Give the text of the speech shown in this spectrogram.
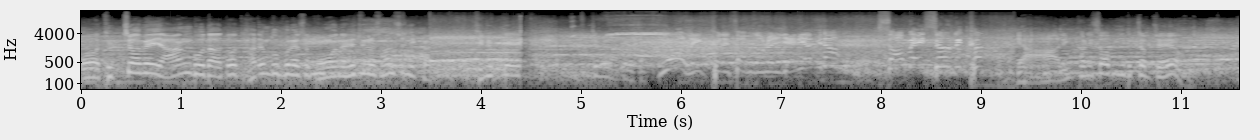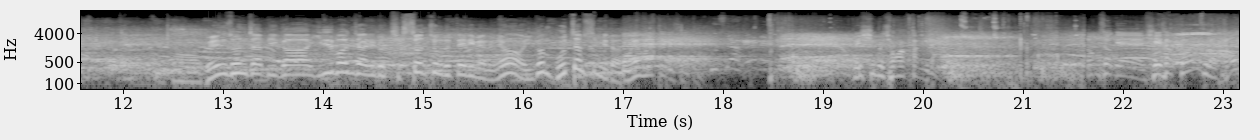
뭐 득점의 양보다도 다른 부분에서 공헌을 해주는 선수니까. 뒤늦게 득점을 만들었고요. 링컨의 서브가 오늘 예리합니다. 서브에이스 링컨. 야, 링컨이 서브 2득점째예요. 아, 왼손잡이가 1번 자리로 직선적으로 때리면요, 이건 못 잡습니다. 모 외심을 정확합니다. 정석의 시석권 블록아웃.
